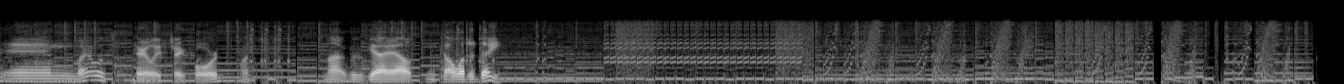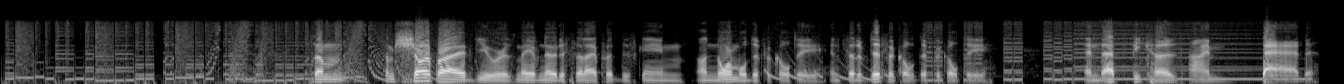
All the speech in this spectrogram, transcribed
And that was fairly straightforward. Let's knock this guy out and call it a day. Some some sharp-eyed viewers may have noticed that I put this game on normal difficulty instead of difficult difficulty. And that's because I'm bad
